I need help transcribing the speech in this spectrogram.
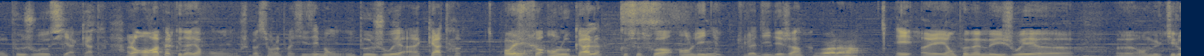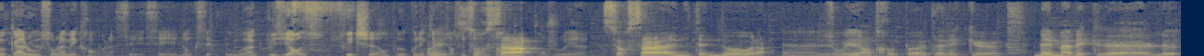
on peut jouer aussi à 4. Alors on rappelle que d'ailleurs, je ne sais pas si on l'a précisé, mais on, on peut jouer à 4, Oui, que ce soit en local, que ce soit en ligne, tu l'as dit déjà, voilà. et, et on peut même y jouer euh, euh, en multilocal ou sur le même écran. Voilà, c'est donc ou avec plusieurs Switch, on peut connecter Oui, plusieurs Switch sur en même temps ça- pour jouer. euh, Sur ça, Nintendo, voilà, euh, jouer entre potes, avec euh, même avec le,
